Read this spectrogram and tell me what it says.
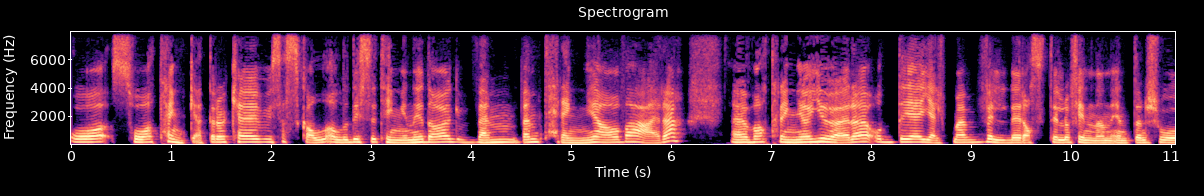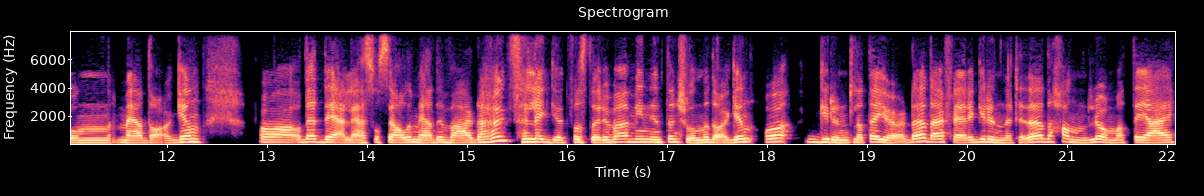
og så tenke etter ok, hvis jeg skal alle disse tingene i dag, hvem, hvem trenger jeg å være? Eh, hva trenger jeg å gjøre? Og det hjelper meg veldig raskt til å finne en intensjon med dagen. Og, det deler jeg sosiale medier hver dag. Så legger jeg ut på Story hva er min intensjon med dagen. Og grunnen til at jeg gjør det, det er flere grunner til det. Det handler om at jeg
